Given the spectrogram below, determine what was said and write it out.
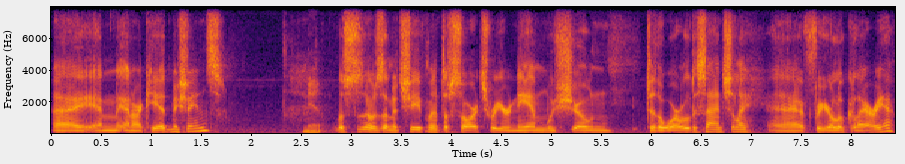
uh, in in arcade machines. Yeah, it was, it was an achievement of sorts where your name was shown to the world essentially uh, for your local area,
